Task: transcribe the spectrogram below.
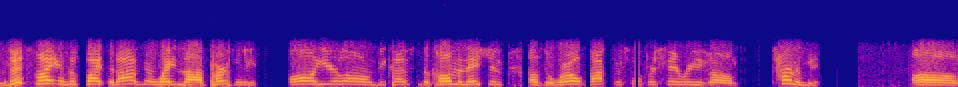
This fight is a fight that I've been waiting on personally all year long because the culmination of the World Boxing Super Series um, tournament. Um,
